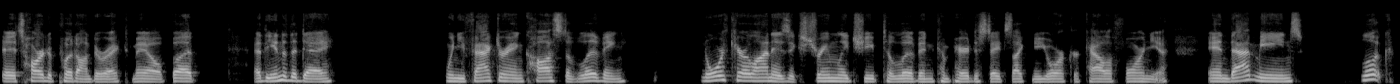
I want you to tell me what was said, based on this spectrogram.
it's hard to put on direct mail. But at the end of the day, when you factor in cost of living, North Carolina is extremely cheap to live in compared to states like New York or California, and that means, look,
